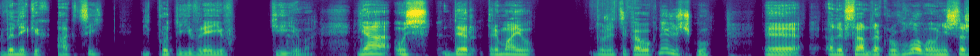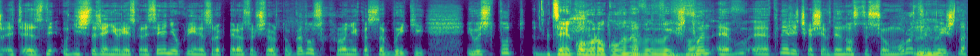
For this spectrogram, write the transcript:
великих акцій проти євреїв Києва. Я ось дер тримаю дуже цікаву книжечку Александра Круглова «Уничтож... э, зни- «Уничтожение еврейского населения Украины в 1941-1944 году. Хроніка событий». І ось тут Це дуже- якого року вона ви- вийшла? Вон, е, в- е, книжечка ще в 97-му році Мгм. вийшла.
